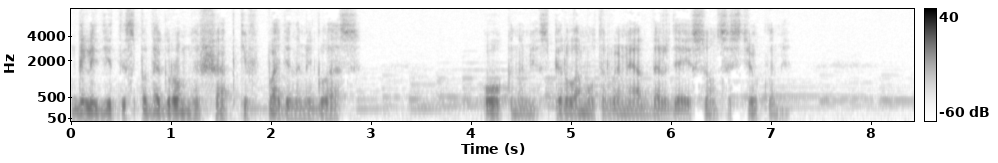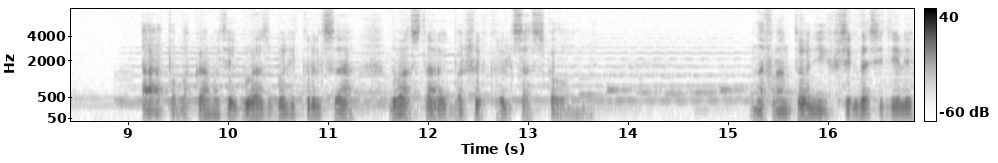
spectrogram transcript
глядит из-под огромной шапки впадинами глаз, окнами с перламутровыми от дождя и солнца стеклами. А по бокам этих глаз были крыльца, два старых больших крыльца с колоннами. На фронтоне их всегда сидели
